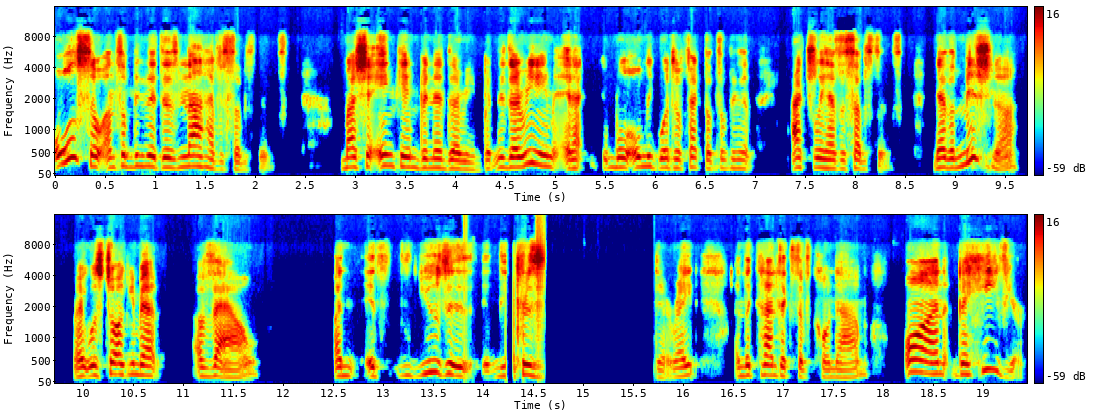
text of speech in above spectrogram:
also on something that does not have a substance. Masha'in came b'nedarim, but nedarim it will only go into effect on something that actually has a substance. Now the Mishnah, right, was talking about a vow, and it uses the there, right, in the context of konam on behavior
